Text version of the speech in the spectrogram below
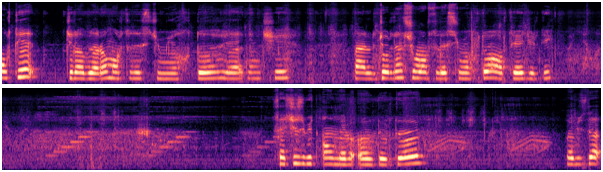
Ortaya girə bilərəm. Ortada heç kim yoxdur. Yəqin ki. Bəli, gördüyünüz kimi ortada heç kim yoxdur. Ortaya girdik. 8 bit Amber'i öldürdü. Və bizdə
